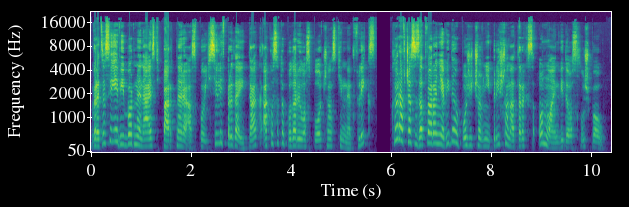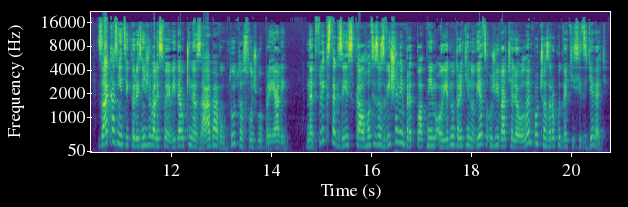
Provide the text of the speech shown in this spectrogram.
V recesii je výborné nájsť partnera a spojiť sily v predaji tak, ako sa to podarilo spoločnosti Netflix, ktorá v čase zatvárania videopožičovní prišla na trh s online videoslužbou. Zákazníci, ktorí znižovali svoje výdavky na zábavu, túto službu prijali. Netflix tak získal hoci so zvýšeným predplatným o jednu tretinu viac užívateľov len počas roku 2009.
